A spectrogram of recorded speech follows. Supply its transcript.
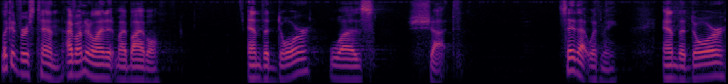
Look at verse 10. I've underlined it in my Bible. And the door was shut. Say that with me. And the door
